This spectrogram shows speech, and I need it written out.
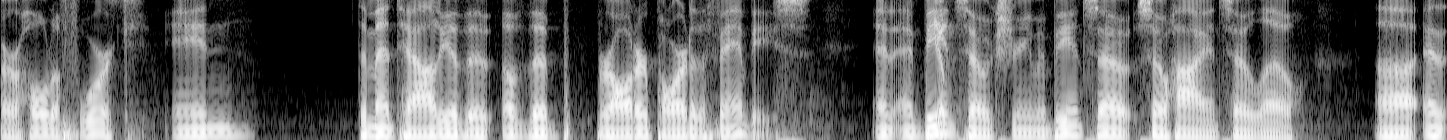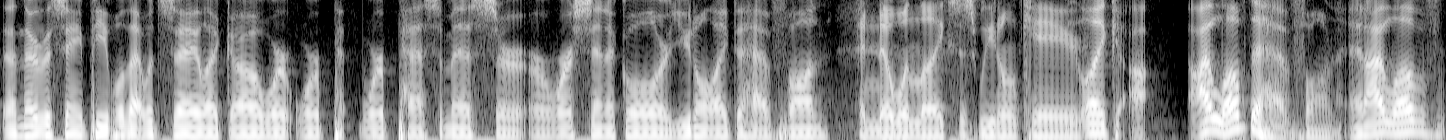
or hold a fork in the mentality of the of the broader part of the fan base, and and being Yep. so extreme and being so so high and so low. Uh, and, and they're the same people that would say like, oh, we're we're we're pessimists or, or we're cynical or you don't like to have fun. And no one likes us. We don't care. Like I, I love to have fun and I love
